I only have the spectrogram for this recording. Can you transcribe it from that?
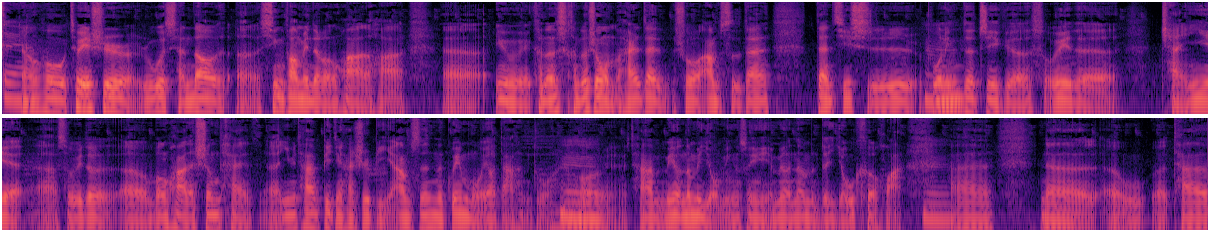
对啊，然后，特别是如果谈到呃性方面的文化的话，呃，因为可能很多时候我们还是在说阿姆斯特丹，但其实柏林的这个所谓的产业呃所谓的呃文化的生态呃，因为它毕竟还是比阿姆斯特丹的规模要大很多，然后它没有那么有名，所以也没有那么的游客化。嗯呃，那呃，它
